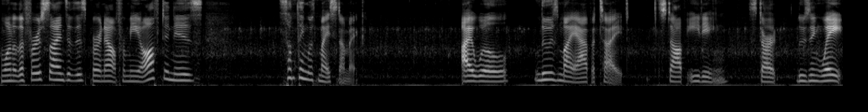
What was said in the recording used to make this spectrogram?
One of the first signs of this burnout for me often is something with my stomach. I will lose my appetite, stop eating, start losing weight,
